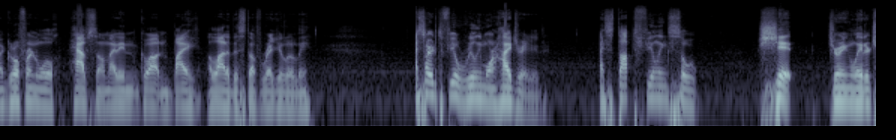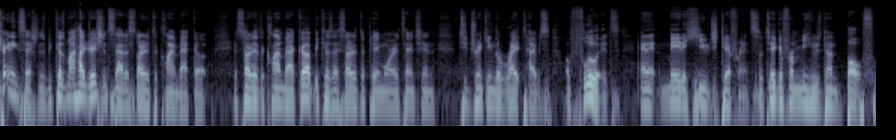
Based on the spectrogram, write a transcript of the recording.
my girlfriend will have some. I didn't go out and buy a lot of this stuff regularly. I started to feel really more hydrated. I stopped feeling so shit during later training sessions because my hydration status started to climb back up. It started to climb back up because I started to pay more attention to drinking the right types of fluids, and it made a huge difference. So take it from me who's done both.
